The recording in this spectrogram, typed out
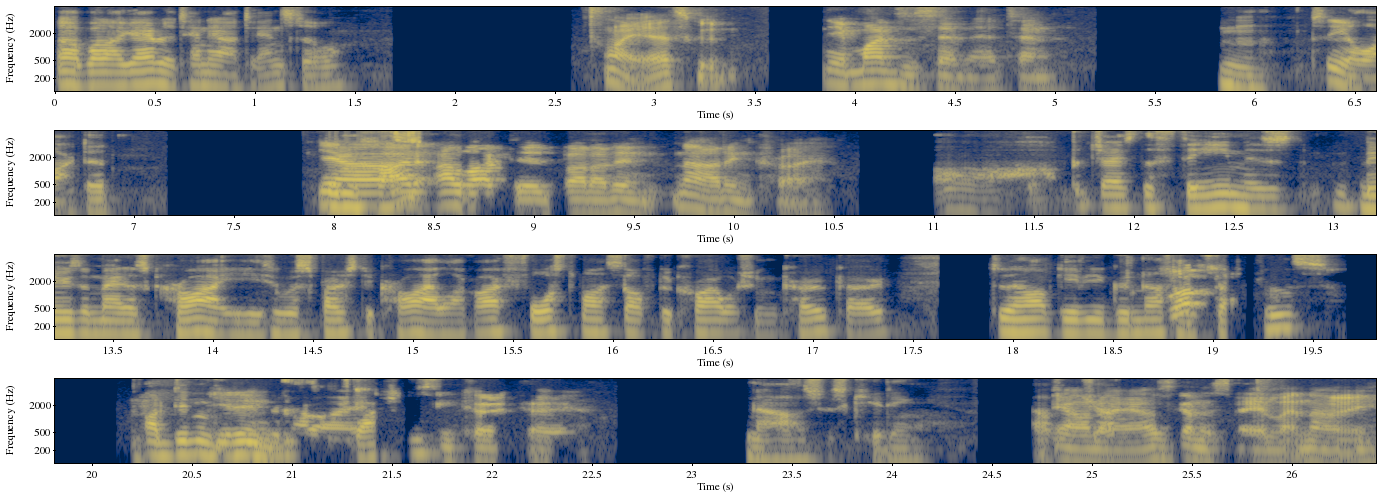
Oh, but I gave it a ten out of ten still. Oh yeah, that's good. Yeah, mine's a seven out of ten. Hmm. So you liked it. Yeah, I. I liked it, but I didn't. No, I didn't cry. Oh, but Jase, the theme is movies that made us cry. He was supposed to cry. Like I forced myself to cry watching Coco. Did I not give you good enough What? instructions? I didn't You give didn't you good enough instructions. In Coco. No, I was just kidding. Was Oh no. I was gonna say like no.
